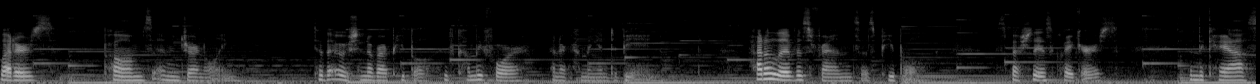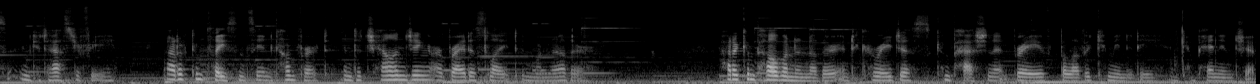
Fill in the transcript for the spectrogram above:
letters, poems, and journaling to the ocean of our people who've come before and are coming into being. How to live as friends, as people, especially as Quakers, in the chaos and catastrophe, out of complacency and comfort, into challenging our brightest light in one another. How to compel one another into courageous, compassionate, brave, beloved community and companionship.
